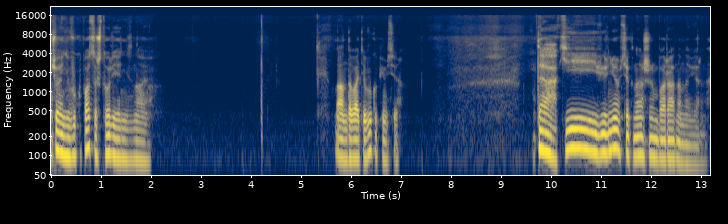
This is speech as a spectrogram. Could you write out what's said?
Что, я не выкупаться, что ли, я не знаю. Ладно, давайте выкупимся. Так, и вернемся к нашим баранам, наверное.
